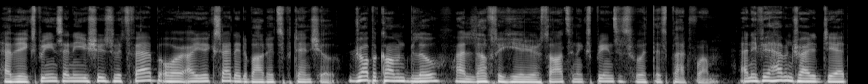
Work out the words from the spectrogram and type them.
Have you experienced any issues with Fab or are you excited about its potential? Drop a comment below, I'd love to hear your thoughts and experiences with this platform. And if you haven't tried it yet,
